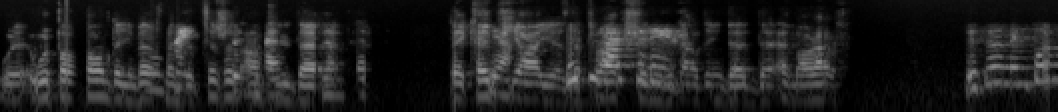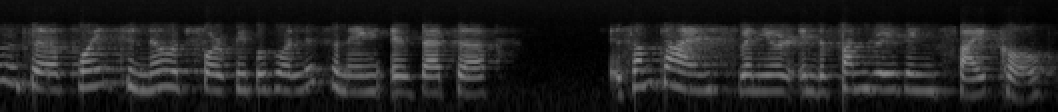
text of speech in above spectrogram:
we, we postpone the investment We'll decision until the the KPI Yeah. is This the is traction actually- regarding the, the MRR. This is an important uh, point to note for people who are listening is that uh, sometimes when you're in the fundraising cycle,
